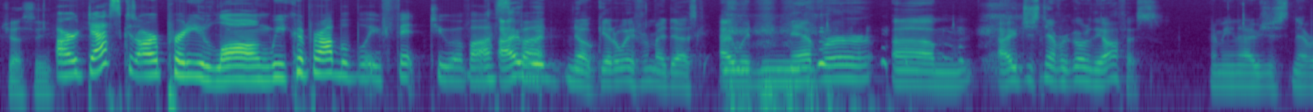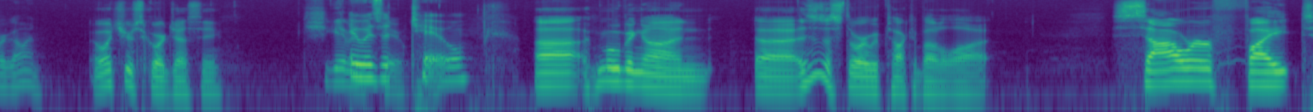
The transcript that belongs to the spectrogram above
Jesse? Our desks are pretty long. We could probably fit two of us. I but would no get away from my desk. I would never. um, I would just never go to the office. I mean, I would just never go in. What's your score, Jesse? She gave it, It was a a two. two. Uh, moving on. Uh, this is a story we've talked about a lot. Sour fight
